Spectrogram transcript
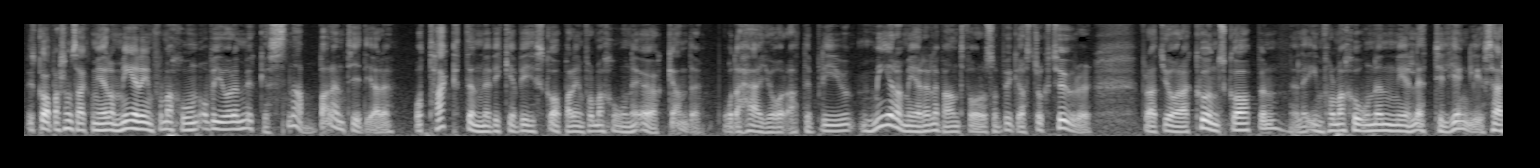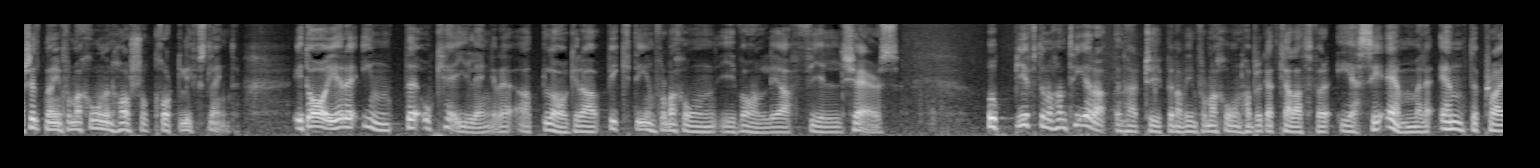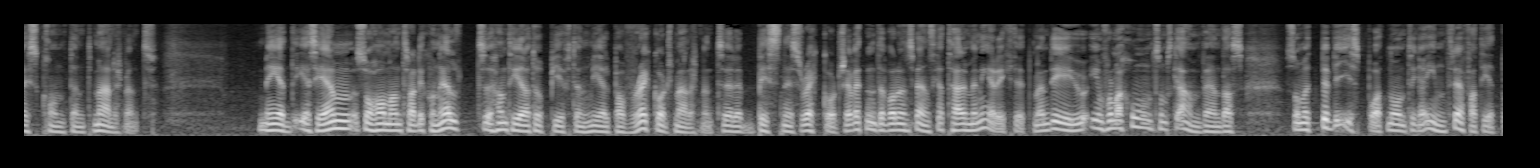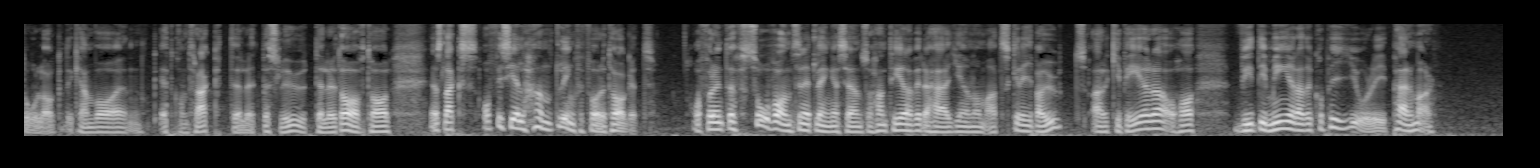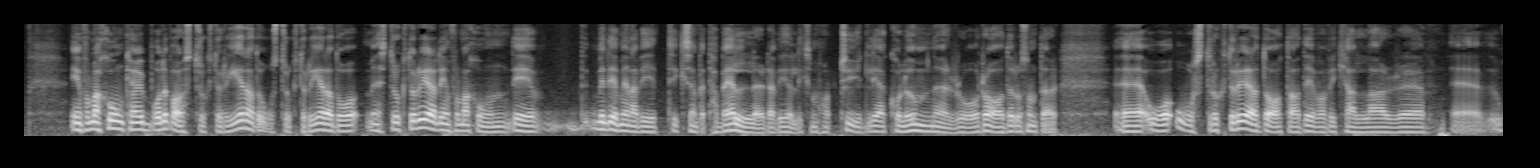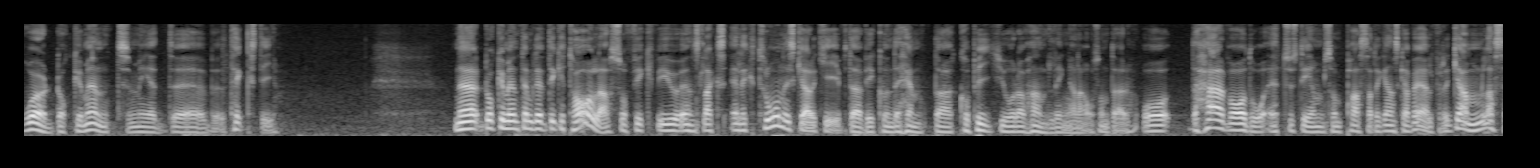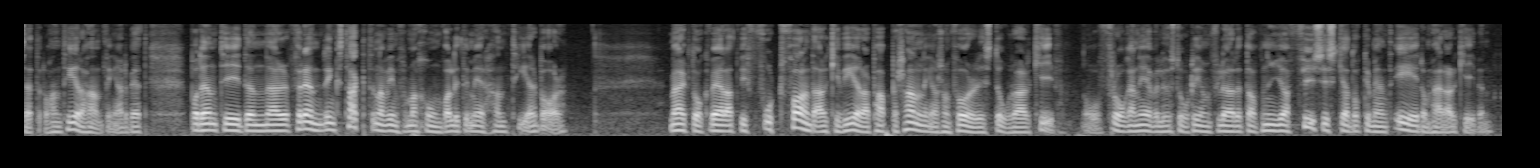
Vi skapar som sagt mer och mer information och vi gör det mycket snabbare än tidigare. Och takten med vilken vi skapar information är ökande. Och det här gör att det blir ju mer och mer relevant för oss att bygga strukturer för att göra kunskapen eller informationen mer lättillgänglig. Särskilt när informationen har så kort livslängd. Idag är det inte okej okay längre att lagra viktig information i vanliga file shares. Uppgiften att hantera den här typen av information har brukat kallas för ECM eller Enterprise Content Management. Med ECM så har man traditionellt hanterat uppgiften med hjälp av Records Management eller Business Records. Jag vet inte vad den svenska termen är riktigt men det är ju information som ska användas som ett bevis på att någonting har inträffat i ett bolag. Det kan vara en, ett kontrakt eller ett beslut eller ett avtal. En slags officiell handling för företaget. Och för inte så vansinnigt länge sedan så hanterar vi det här genom att skriva ut, arkivera och ha vidimerade kopior i permar. Information kan ju både vara strukturerad och ostrukturerad och med strukturerad information, det är, med det menar vi till exempel tabeller där vi liksom har tydliga kolumner och rader och sånt där. Eh, och ostrukturerad data, det är vad vi kallar eh, eh, Word-dokument med text i. När dokumenten blev digitala så fick vi ju en slags elektroniska arkiv där vi kunde hämta kopior av handlingarna och sånt där. Och det här var då ett system som passade ganska väl för det gamla sättet att hantera handlingar. Du vet, på den tiden när förändringstakten av information var lite mer hanterbar. Märk dock väl att vi fortfarande arkiverar pappershandlingar som förr i stora arkiv. Och frågan är väl hur stort inflödet av nya fysiska dokument är i de här arkiven.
